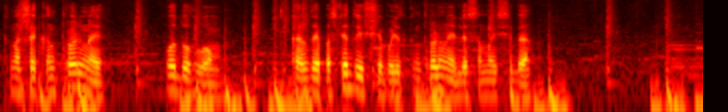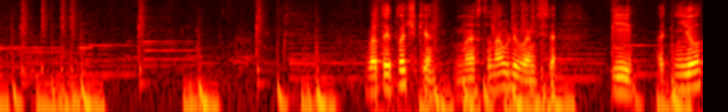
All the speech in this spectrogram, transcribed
к нашей контрольной под углом. Каждая последующая будет контрольной для самой себя. В этой точке мы останавливаемся, и от нее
